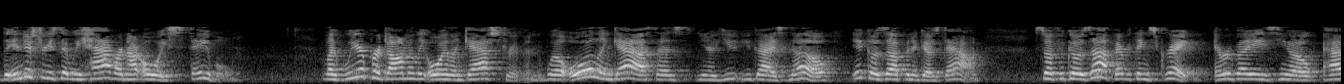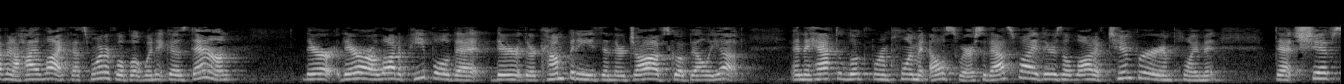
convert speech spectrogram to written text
the industries that we have are not always stable. Like we are predominantly oil and gas driven. Well, oil and gas, as you know, you, you guys know, it goes up and it goes down. So if it goes up, everything's great. Everybody's, you know, having a high life. That's wonderful. But when it goes down, there, there are a lot of people that their, their companies and their jobs go belly up. And they have to look for employment elsewhere. So that's why there's a lot of temporary employment that shifts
